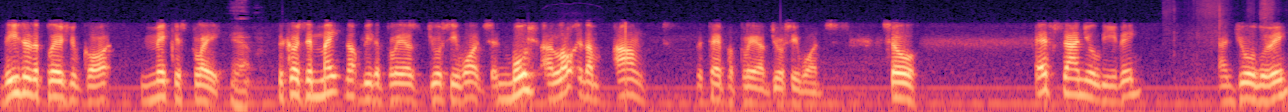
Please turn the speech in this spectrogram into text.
"These are the players you've got. Make us play." Yeah. because they might not be the players Josie wants, and most a lot of them aren't the type of player Josie wants. So, if Daniel Levy and Joe Lewis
